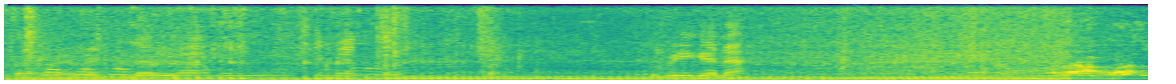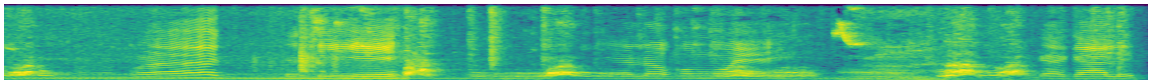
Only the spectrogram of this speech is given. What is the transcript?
tangan regular namin. Tubigan na. Wag, kasi eh. Niloko mo eh. Gagalit.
